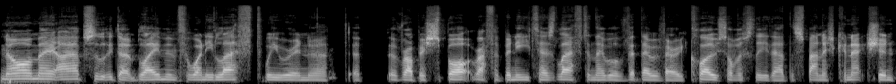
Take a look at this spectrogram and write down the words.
No, mate, I absolutely don't blame him for when he left. We were in a, a, a, rubbish spot. Rafa Benitez left, and they were they were very close. Obviously, they had the Spanish connection.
